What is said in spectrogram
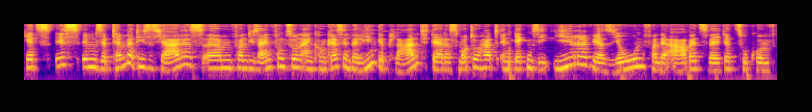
Jetzt ist im September dieses Jahres ähm, von Designfunktion ein Kongress in Berlin geplant, der das Motto hat, entdecken Sie Ihre Version von der Arbeitswelt der Zukunft.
